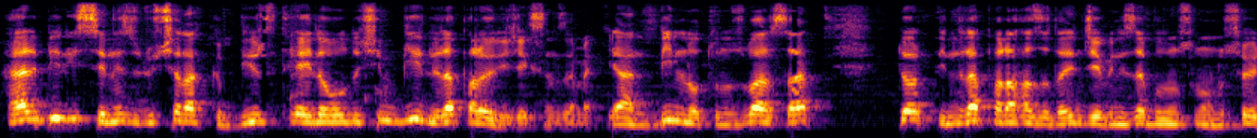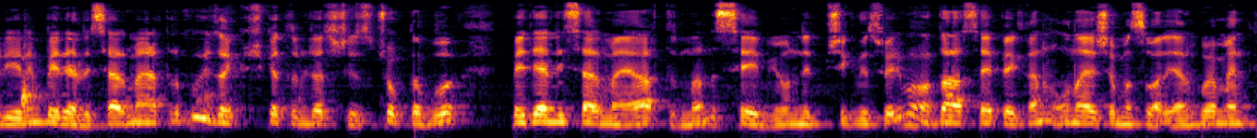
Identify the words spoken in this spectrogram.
Her bir hisseniz rüşvet hakkı 1 TL olduğu için 1 lira para ödeyeceksiniz demek. Yani 1000 lotunuz varsa 4000 lira para hazırlayın cebinize bulunsun onu söyleyelim. Bedelli sermaye artırımı. Bu yüzden küçük yatırımcı açıkçası çok da bu bedelli sermaye artırımlarını sevmiyor. Onu net bir şekilde söyleyeyim ama daha SPK'nın onay aşaması var. Yani bu hemen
